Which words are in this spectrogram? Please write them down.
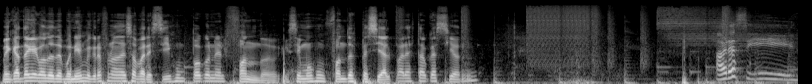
Me encanta que cuando te ponía el micrófono desaparecís un poco en el fondo. Hicimos un fondo especial para esta ocasión. Ahora sí.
